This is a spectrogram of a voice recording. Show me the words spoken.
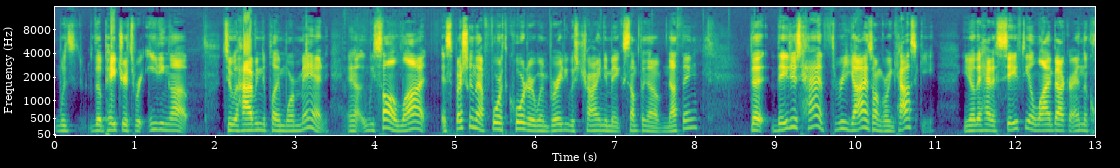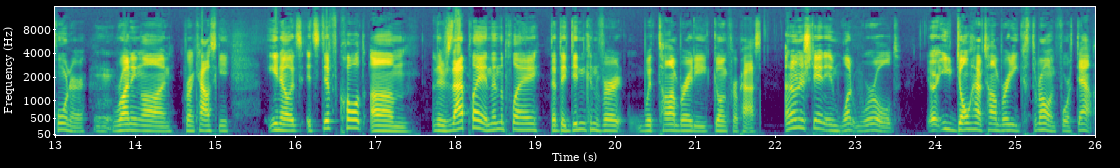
was the Patriots were eating up, to having to play more man. And uh, we saw a lot, especially in that fourth quarter when Brady was trying to make something out of nothing, that they just had three guys on Gronkowski. You know, they had a safety, a linebacker, and the corner running on Gronkowski. You know, it's it's difficult. Um, there's that play, and then the play that they didn't convert with Tom Brady going for a pass. I don't understand in what world or you don't have Tom Brady throwing fourth down.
